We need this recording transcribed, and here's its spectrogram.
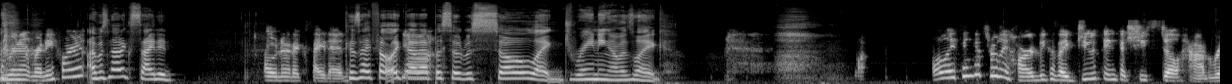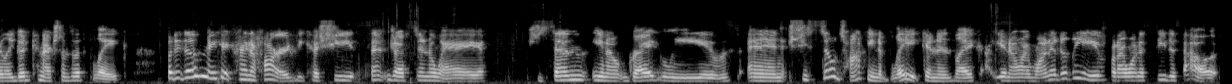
You were not ready for it? I was not excited Oh, not excited. because I felt like that episode was so like draining. I was like, Well, I think it's really hard because I do think that she still had really good connections with Blake, but it does make it kind of hard because she sent Justin away. She sends, you know, Greg leaves, and she's still talking to Blake and is like, you know, I wanted to leave, but I want to see this out.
